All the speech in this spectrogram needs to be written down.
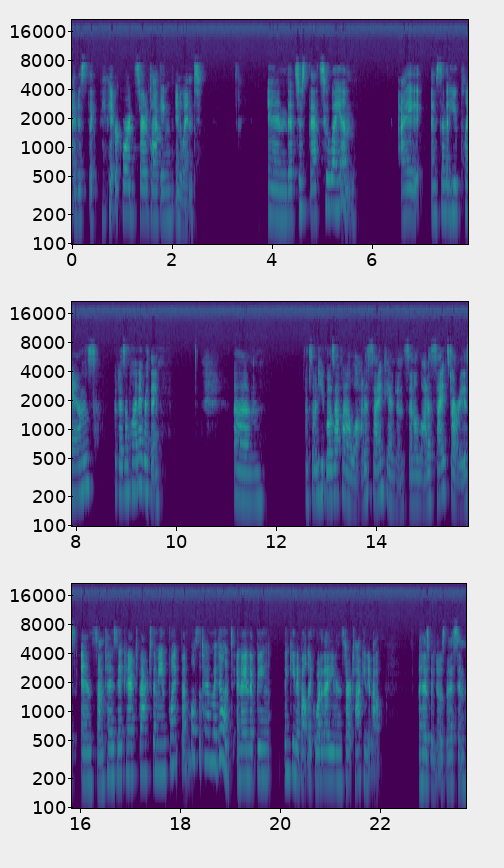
I just like hit record, started talking, and went. And that's just that's who I am. I am somebody who plans but doesn't plan everything. Um, I'm somebody who goes off on a lot of side tangents and a lot of side stories, and sometimes they connect back to the main point, but most of the time I don't, and I end up being thinking about like what did I even start talking about. My husband knows this, and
